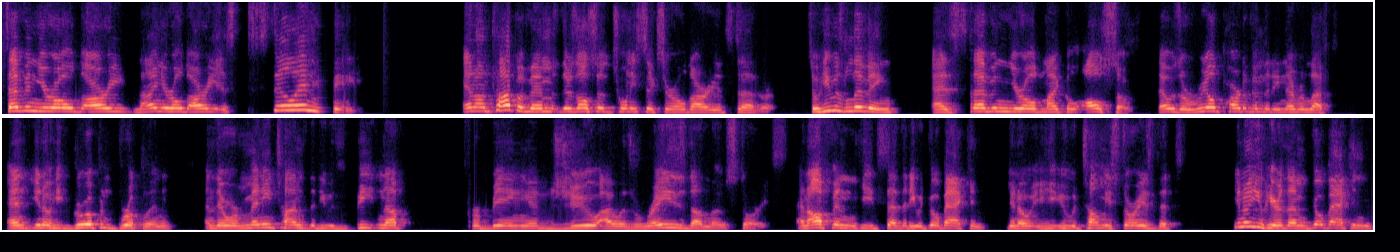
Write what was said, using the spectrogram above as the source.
seven-year-old Ari, nine-year-old Ari is still in me. And on top of him, there's also the 26-year-old Ari, etc. So he was living as seven-year-old Michael also. That was a real part of him that he never left. And, you know, he grew up in Brooklyn, and there were many times that he was beaten up for being a Jew. I was raised on those stories. And often he'd said that he would go back and, you know, he, would tell me stories that, you know, you hear them, go back and your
